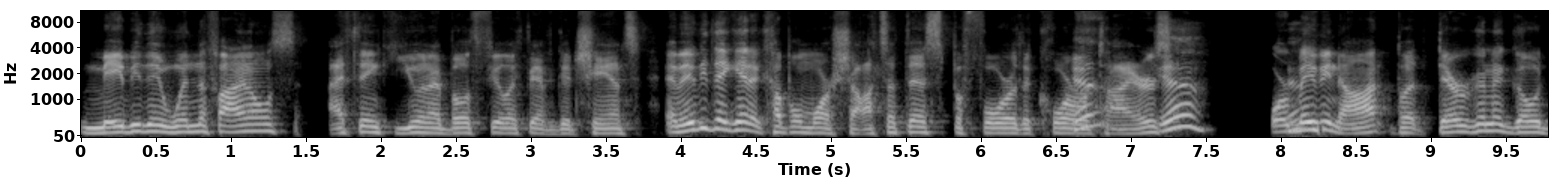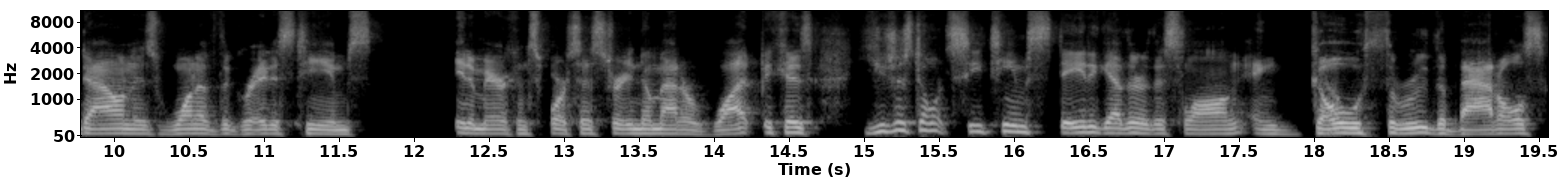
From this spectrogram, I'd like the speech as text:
maybe they win the finals. I think you and I both feel like they have a good chance, and maybe they get a couple more shots at this before the core yeah, retires. Yeah, or yeah. maybe not, but they're going to go down as one of the greatest teams in American sports history, no matter what, because you just don't see teams stay together this long and go through the battles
